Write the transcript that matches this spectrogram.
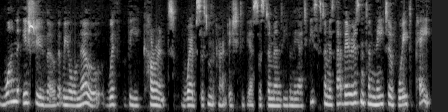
One issue, though, that we all know with the current web system, the current HTTPS system, and even the ITP system is that there isn't a native way to pay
